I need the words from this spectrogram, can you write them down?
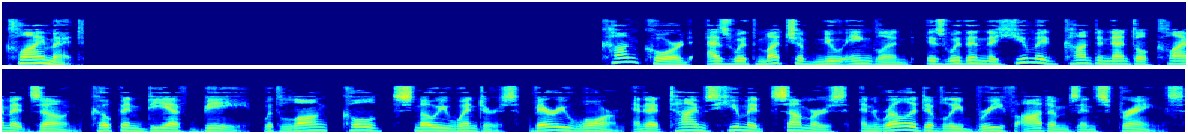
Climate Concord, as with much of New England, is within the humid continental climate zone DFB, with long, cold, snowy winters, very warm and at times humid summers, and relatively brief autumns and springs.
